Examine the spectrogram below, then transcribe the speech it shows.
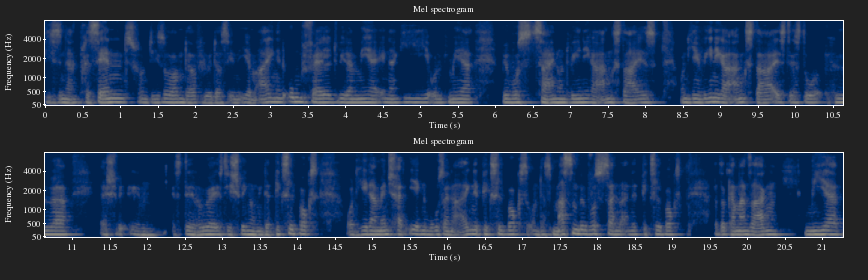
die sind dann präsent und die sorgen dafür, dass in ihrem eigenen Umfeld wieder mehr Energie und mehr Bewusstsein und weniger Angst da ist. Und je weniger Angst da ist, desto höher ist der höher ist die Schwingung in der Pixelbox und jeder Mensch hat irgendwo seine eigene Pixelbox und das Massenbewusstsein eine Pixelbox. Also kann man sagen, wir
